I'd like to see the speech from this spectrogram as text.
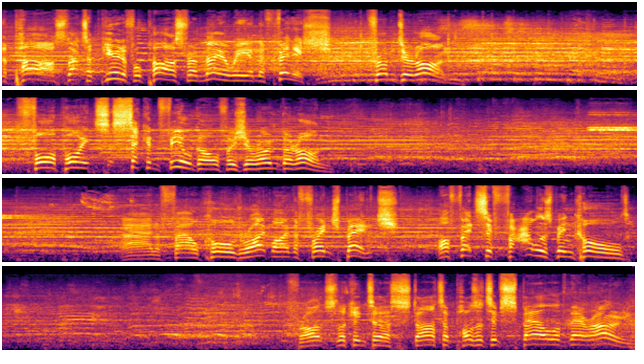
the pass, that's a beautiful pass from Mehiaoui and the finish from Duron. Four points, second field goal for Jerome Duron. And a foul called right by the French bench. Offensive foul has been called. France looking to start a positive spell of their own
